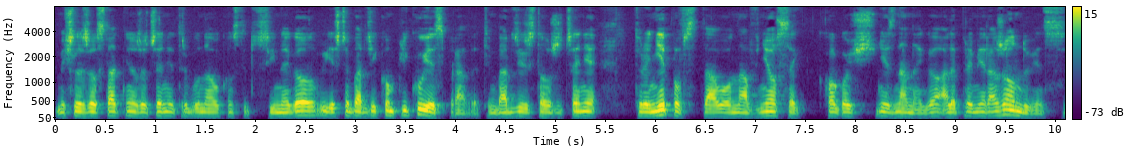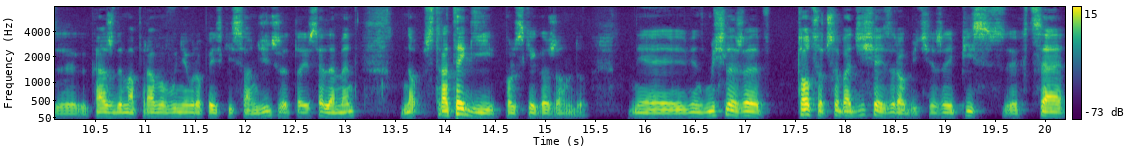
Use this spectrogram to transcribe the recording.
Myślę, że ostatnie orzeczenie Trybunału Konstytucyjnego jeszcze bardziej komplikuje sprawę. Tym bardziej, że to orzeczenie, które nie powstało na wniosek kogoś nieznanego, ale premiera rządu, więc y, każdy ma prawo w Unii Europejskiej sądzić, że to jest element no, strategii polskiego rządu. Y, więc myślę, że to, co trzeba dzisiaj zrobić, jeżeli PiS chce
